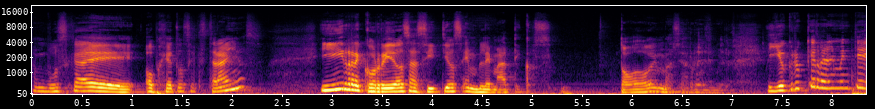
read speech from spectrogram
en busca de objetos extraños y recorridos a sitios emblemáticos. Todo en base a Roswell. Y yo creo que realmente,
